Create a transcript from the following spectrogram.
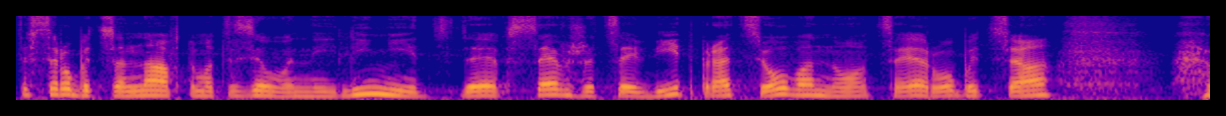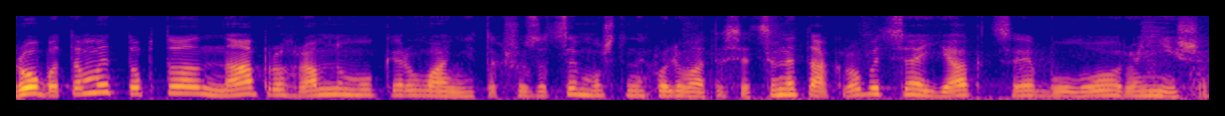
Це все робиться на автоматизованій лінії, де все вже це відпрацьовано. Це робиться роботами, тобто на програмному керуванні. Так що за це можете не хвилюватися. Це не так робиться, як це було раніше.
